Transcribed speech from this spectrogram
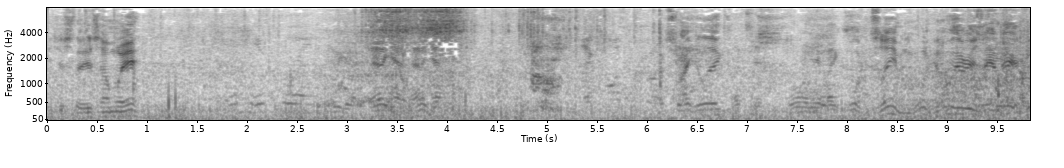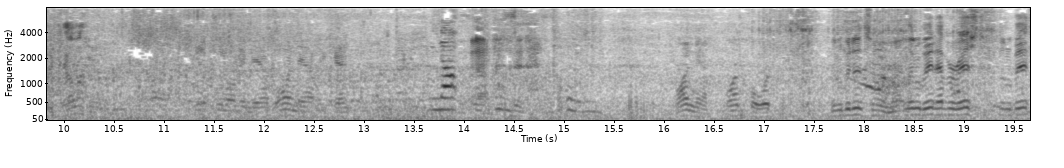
He's just there somewhere. There we go. There again, there again. Straight your leg. That's it. All on your legs. Oh, I can see him. Look, oh, there he is down there. Good colour. Get pull on him now. Wind now if you can. No. Yeah. Wind now. Wind forward. A little bit at a time, mate. A little bit. Have a rest. A little bit.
